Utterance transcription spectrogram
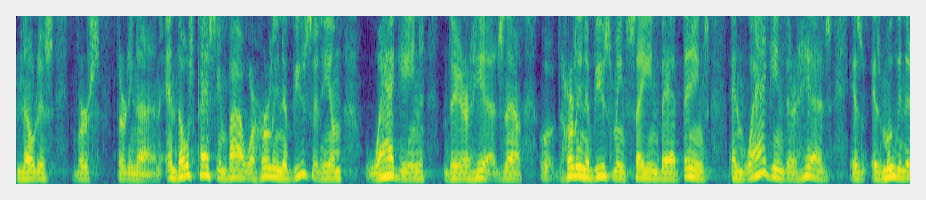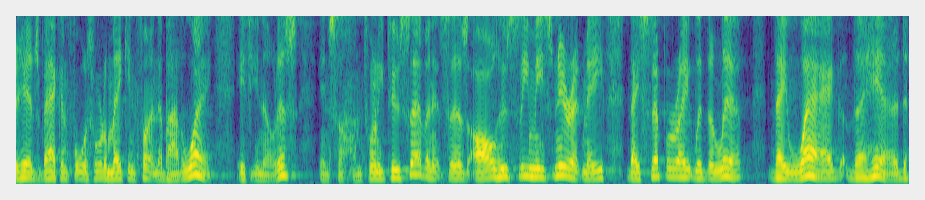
Notice verse 39. And those passing by were hurling abuse at him, wagging their heads. Now, uh, hurling abuse means saying bad things, and wagging their heads is, is moving their heads back and forth, sort of making fun. Now, by the way, if you notice, in Psalm 22 7, it says, All who see me sneer at me, they separate with the lip they wag the head,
